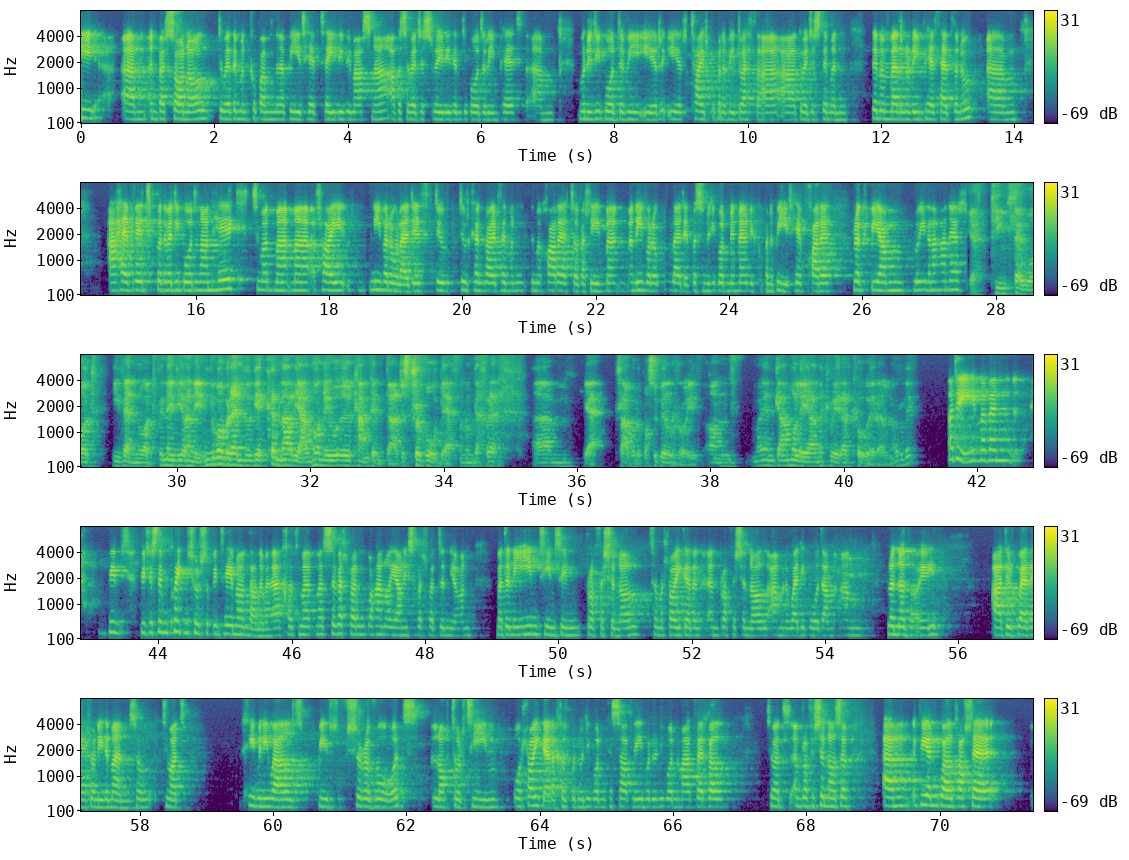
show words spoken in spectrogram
um, yn bersonol, dwi e ddim yn cwp am na byd heb teulu fi mas na, a bys fe jyst really ddim wedi bod yr un peth. Um, Mwyn wedi bod dy fi i'r tair cwp yn y byd diwetha, a dwi e jyst ddim yn, ddim yn meddwl yr un peth hebddyn nhw. Um, a hefyd bydde wedi bod yn anheg. Mae ma, ma rhai nifer o wledydd, dyw'r diw, cyngrair ddim yn, ddim yn chwarae eto, felly mae ma nifer o wledydd bys wedi bod yn mynd mewn i'r cwp yn y byd heb chwarae rygbi am blwyddyn a hanner. Ie, yeah, tîm llewod i fenwod. Fe neud i o hynny. Fi'n gwybod bod e'n ddyddiau cynnar iawn. Hwn yw y cam gyntaf, jyst trafodaeth. Maen nhw'n dechrau um, yeah, trafod y posibilrwydd. Ond mae'n gam o leia yn y cyfeiriad cywir, Elnor, ydy? Odi, mae fe'n... Fi, fi jyst ddim cweith yn siŵr sut fi'n teimlo amdano fe, achos mae'r ma, ma sefyllfa'n wahanol iawn i sefyllfa dynion. Mae dyn ni un tîm sy'n broffesiynol, so mae Lloegr yn, yn broffesiynol a maen nhw wedi bod am, am blynyddoedd, a diw'r gweddill o'n i ddim yn. So, ti'n modd, chi'n mynd i weld bydd siwr o fod lot o'r tîm o Lloegr achos bod nhw wedi bod yn cysadlu, bod nhw wedi bod yn ymarfer fel tywed, yn broffesiynol. So, um, fi yn gweld falle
